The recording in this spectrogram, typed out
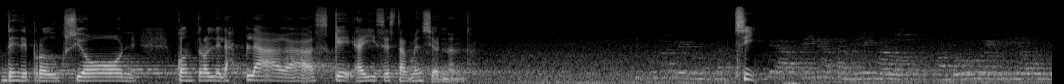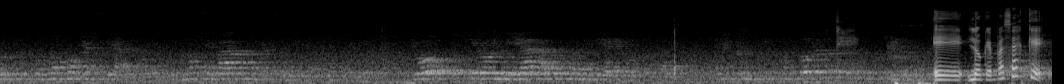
desde producción, control de las plagas, que ahí se están mencionando. Sí. Eh, lo que pasa es que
